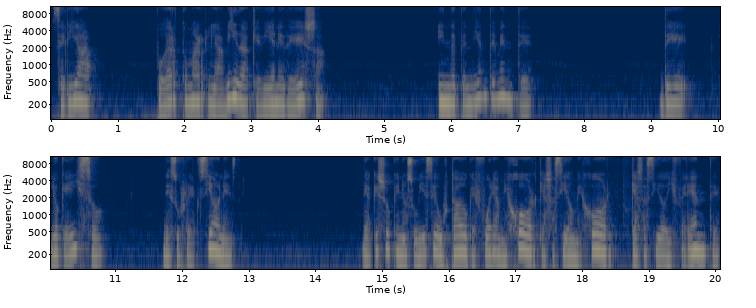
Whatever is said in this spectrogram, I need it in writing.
sería poder tomar la vida que viene de ella, independientemente de lo que hizo, de sus reacciones, de aquello que nos hubiese gustado que fuera mejor, que haya sido mejor, que haya sido diferente.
